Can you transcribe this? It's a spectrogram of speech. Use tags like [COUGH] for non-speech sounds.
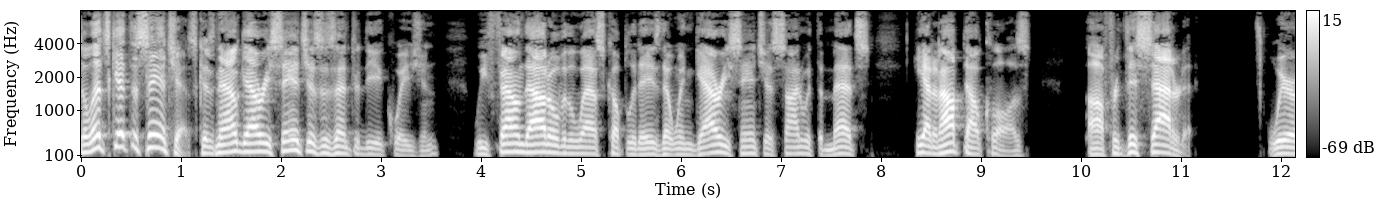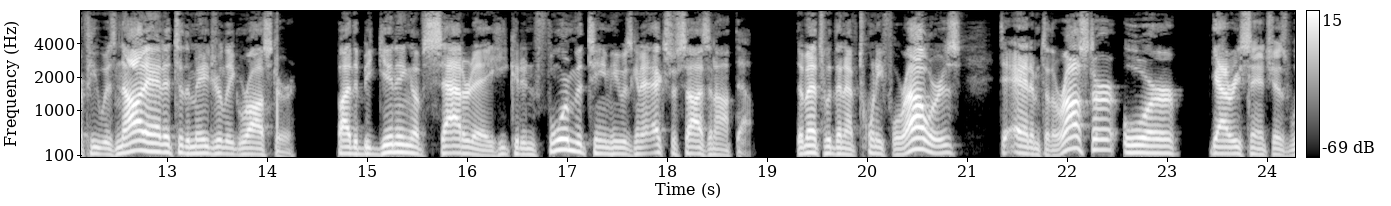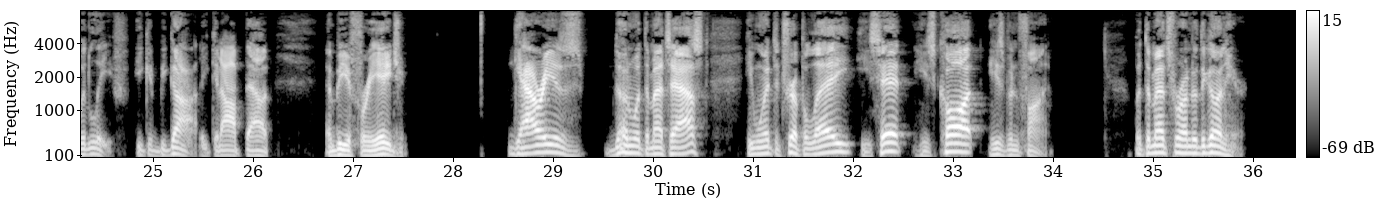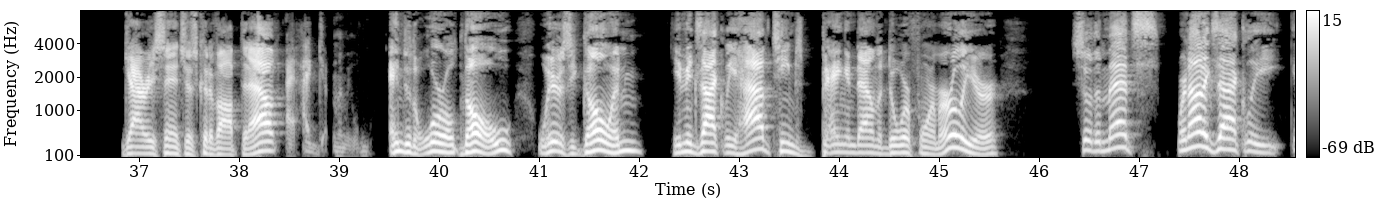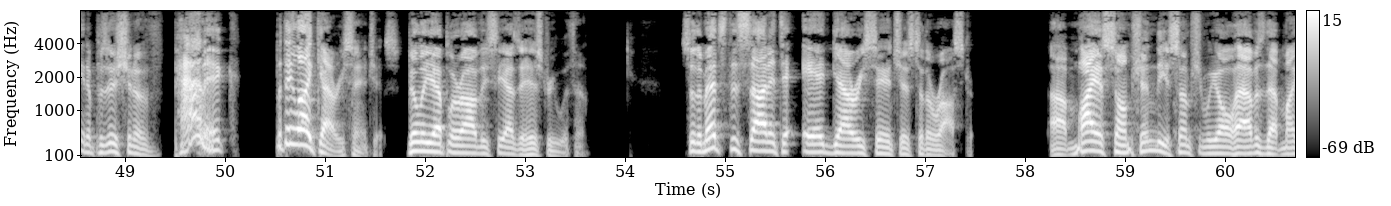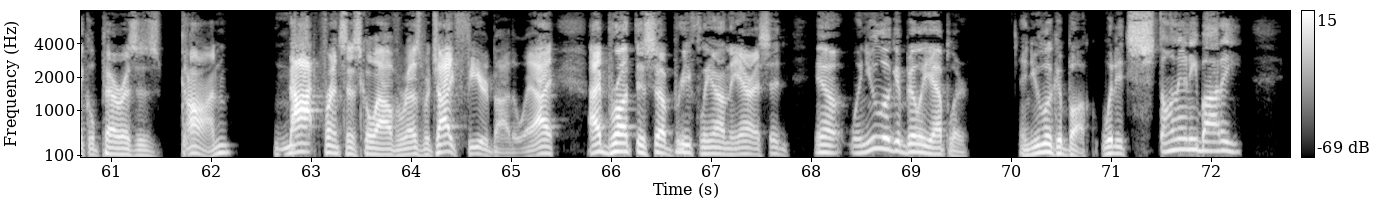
So let's get to Sanchez because now Gary Sanchez has entered the equation. We found out over the last couple of days that when Gary Sanchez signed with the Mets, he had an opt out clause uh, for this Saturday, where if he was not added to the major league roster by the beginning of Saturday, he could inform the team he was going to exercise an opt out. The Mets would then have 24 hours to add him to the roster, or Gary Sanchez would leave. He could be gone. He could opt out and be a free agent. Gary has done what the Mets asked. He went to AAA. He's hit. He's caught. He's been fine. But the Mets were under the gun here. Gary Sanchez could have opted out. I, I, I mean, end of the world. No. Where's he going? He didn't exactly have teams banging down the door for him earlier. So the Mets were not exactly in a position of panic, but they like Gary Sanchez. Billy Eppler obviously has a history with him. So the Mets decided to add Gary Sanchez to the roster. Uh, my assumption, the assumption we all have, is that Michael Perez is gone, not Francisco Alvarez, which I feared, by the way. I, I brought this up briefly on the air. I said, you know, when you look at Billy Eppler and you look at Buck, would it stun anybody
